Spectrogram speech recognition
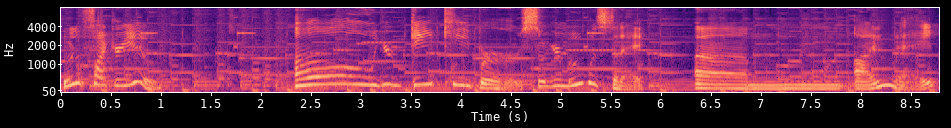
Who the fuck are you? Oh, you're gatekeeper. So your move was today. Um, I'm May.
